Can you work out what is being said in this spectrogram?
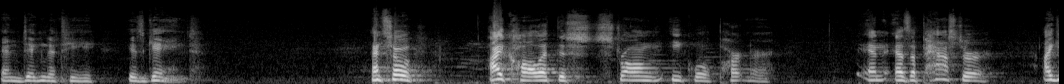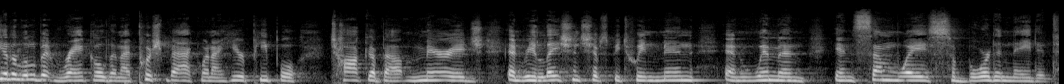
and dignity is gained. And so I call it this strong, equal partner. And as a pastor, I get a little bit rankled and I push back when I hear people talk about marriage and relationships between men and women in some way subordinated.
